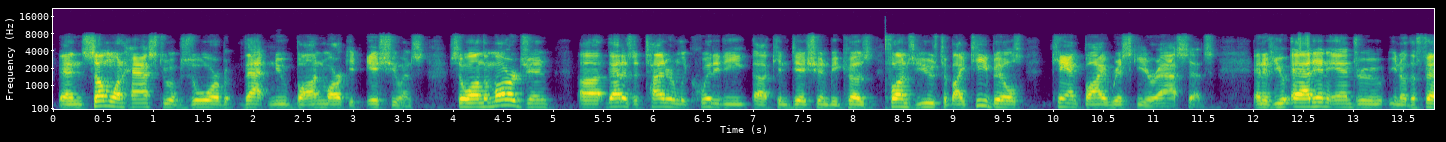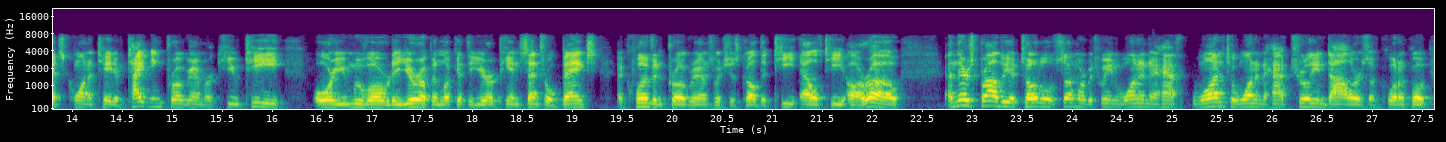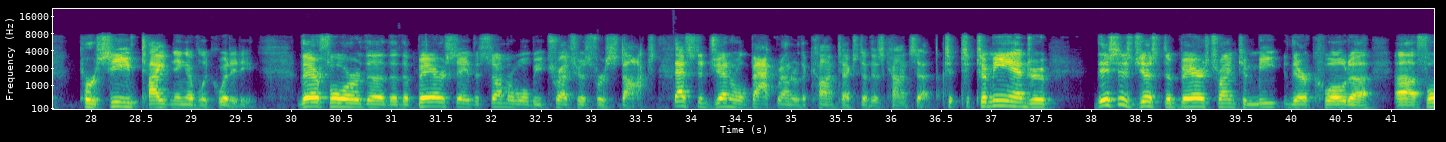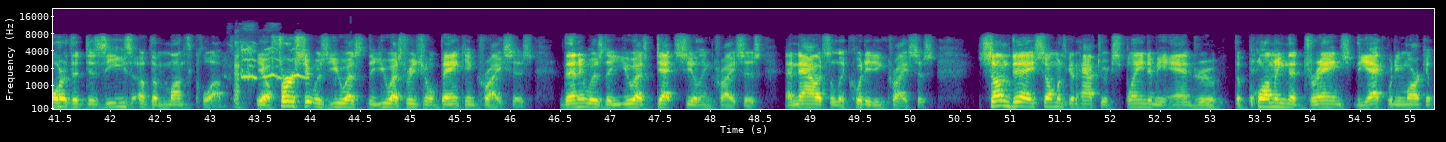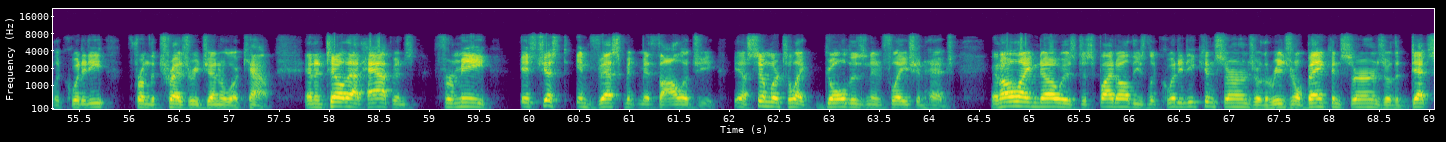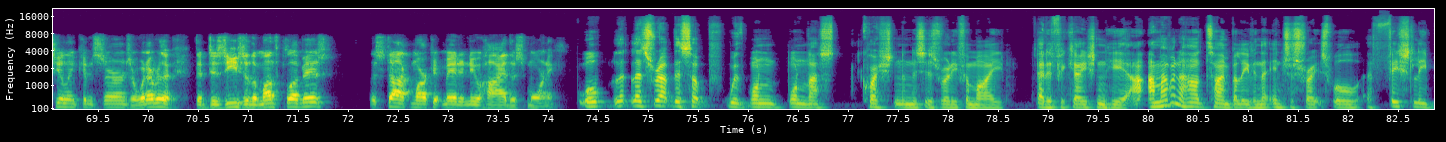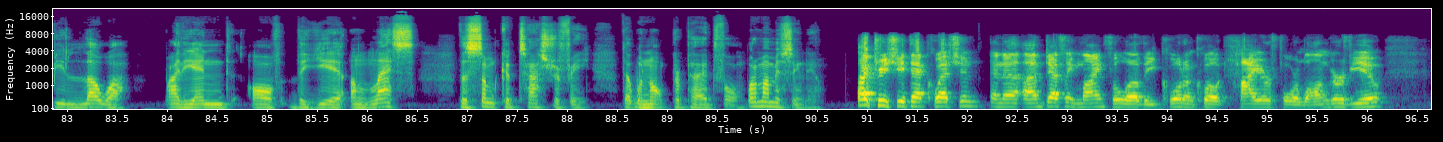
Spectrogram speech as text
And someone has to absorb that new bond market issuance. So, on the margin, uh, that is a tighter liquidity uh, condition because funds used to buy T bills can't buy riskier assets. And if you add in, Andrew, you know, the Fed's quantitative tightening program or QT, or you move over to Europe and look at the European Central Bank's equivalent programs, which is called the TLTRO. And there's probably a total of somewhere between one and a half, one to one and a half trillion dollars of quote unquote perceived tightening of liquidity. Therefore, the, the, the bears say the summer will be treacherous for stocks. That's the general background or the context of this concept. to, to me, Andrew, this is just the Bears trying to meet their quota uh, for the disease of the month club. You know, first it was U.S. the U.S. regional banking crisis, then it was the U.S. debt ceiling crisis, and now it's a liquidity crisis. Someday, someone's going to have to explain to me, Andrew, the plumbing that drains the equity market liquidity from the Treasury general account. And until that happens, for me, it's just investment mythology, you know, similar to like gold is an inflation hedge. And all I know is, despite all these liquidity concerns, or the regional bank concerns, or the debt ceiling concerns, or whatever the, the disease of the month club is, the stock market made a new high this morning. Well, let, us wrap this up with one one last question, and this is really for my edification here. I, I'm having a hard time believing that interest rates will officially be lower by the end of the year unless there's some catastrophe that we're not prepared for. What am I missing, Neil? I appreciate that question, and uh, I'm definitely mindful of the quote unquote higher for longer view.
